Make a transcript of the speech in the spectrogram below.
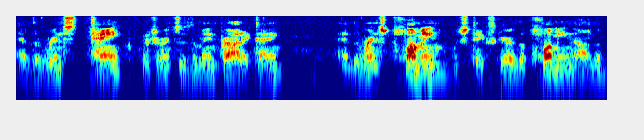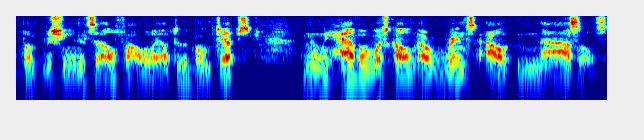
I have the rinse tank, which rinses the main product tank. Have the rinse plumbing, which takes care of the plumbing on the machine itself, all the way out to the boom tips. And then we have a, what's called a rinse out nozzles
